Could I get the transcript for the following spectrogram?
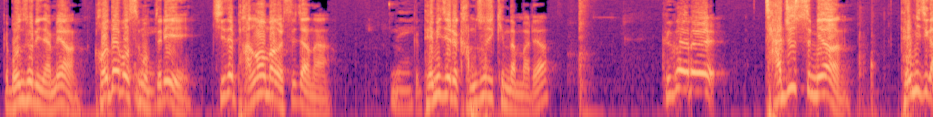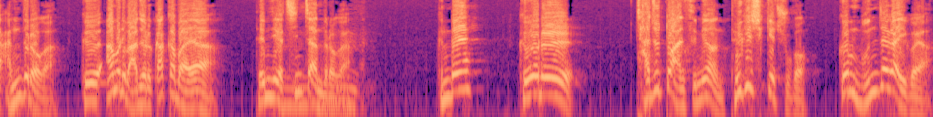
그 뭔 소리냐면 거대 보스몹들이 지들 방어막을 쓰잖아 네. 그 데미지를 감소시킨단 말이야 그거를 자주 쓰면 데미지가 안 들어가 그 아무리 마저를 깎아봐야 데미지가 진짜 안 들어가 근데 그거를 자주 또 안 쓰면 되게 쉽게 죽어 그럼 문제가 이거야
